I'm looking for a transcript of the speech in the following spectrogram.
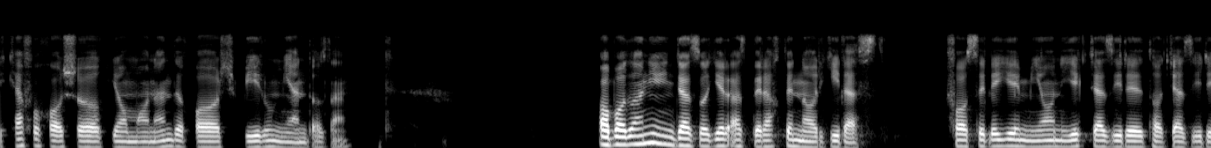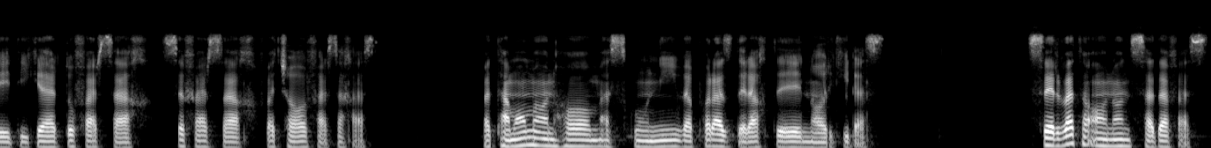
کف و خاشاک یا مانند قارچ بیرون میاندازند. آبادانی این جزایر از درخت نارگیل است. فاصله میان یک جزیره تا جزیره دیگر دو فرسخ سه فرسخ و چهار فرسخ است و تمام آنها مسکونی و پر از درخت نارگیل است. ثروت آنان صدف است.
